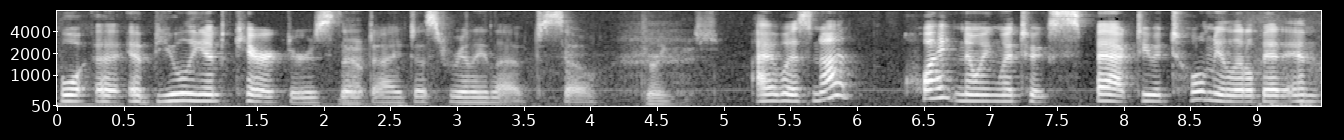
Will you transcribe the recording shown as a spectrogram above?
bo- uh, ebullient characters that I just really loved. So very nice. I was not quite knowing what to expect. You had told me a little bit, and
